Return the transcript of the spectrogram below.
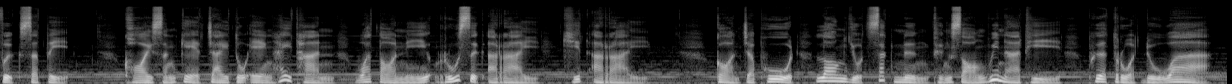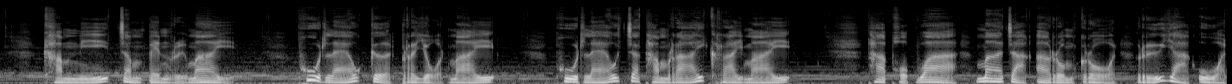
ฝึกสติ คอยสังเกตใจตัวเองให้ทันว่าตอนนี้รู้สึกอะไร คิดอะไรก่อนจะพูดลองหยุดสักหนึ่งถึงสองวินาที เพื่อตรวจดูว่า คำนี้จำเป็นหรือไม่ พูดแล้วเกิดประโยชน์ไหม พูดแล้วจะทำร้ายใครไหม ถ้าพบว่ามาจากอารมณ์โกรธหรืออยากอวด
